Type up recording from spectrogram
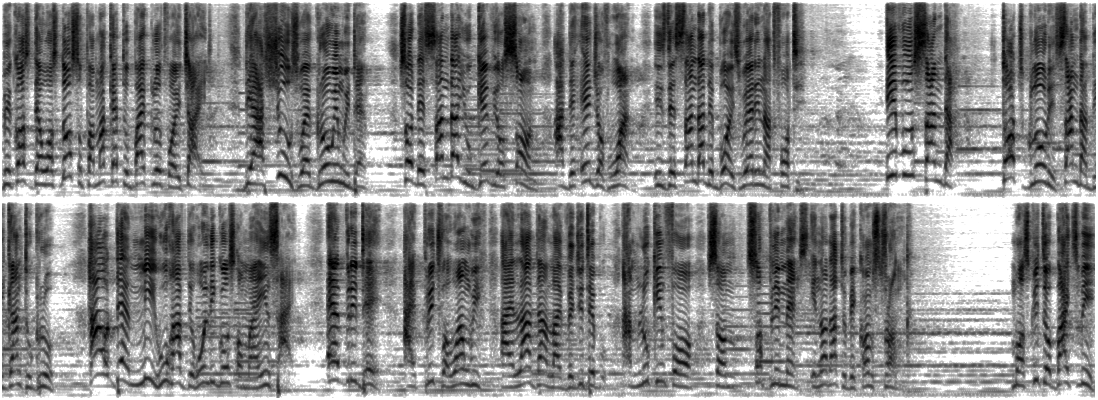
Because there was no supermarket to buy clothes for a child. Their shoes were growing with them. So the sandal you gave your son at the age of one is the sandal the boy is wearing at 40. Even sandal, touch glory, sandal began to grow. How then me who have the Holy Ghost on my inside, every day I preach for one week, I lie down like vegetable. I'm looking for some supplements in order to become strong. Mosquito bites me,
